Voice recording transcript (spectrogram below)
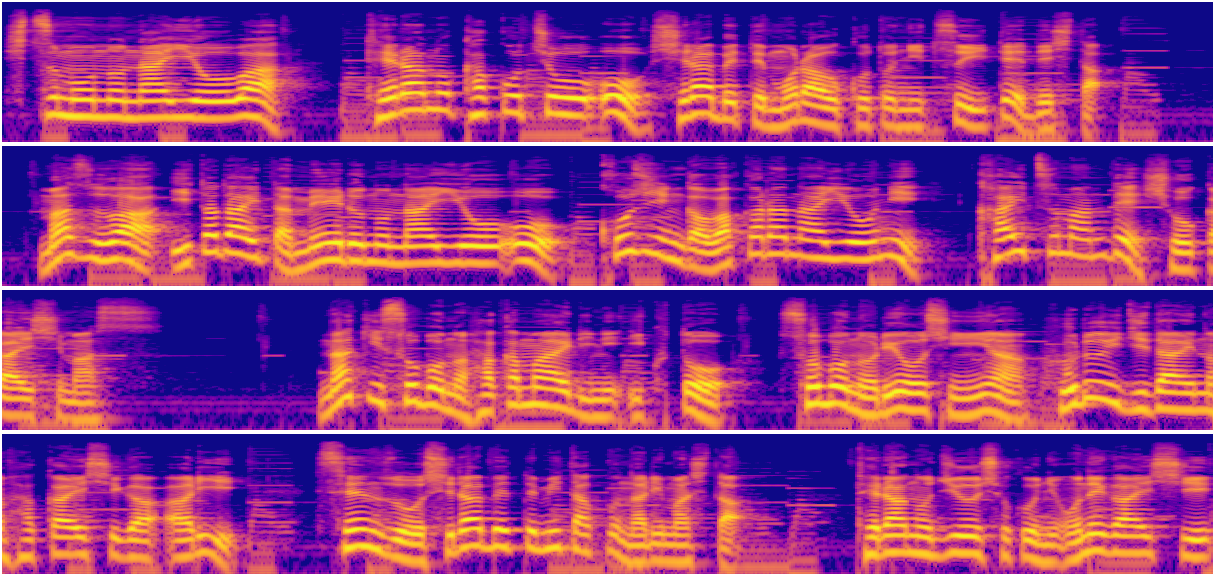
質問の内容は、寺の過去帳を調べてもらうことについてでした。まずはいただいたメールの内容を個人がわからないようにかいつまんで紹介します。亡き祖母の墓参りに行くと、祖母の両親や古い時代の墓石があり、先祖を調べてみたくなりました。寺の住職にお願いし、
